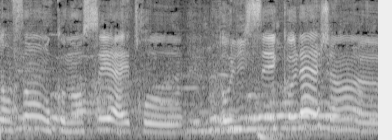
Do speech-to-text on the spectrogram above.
enfants ont commencé à être au, lycée, collège. Hein, euh,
